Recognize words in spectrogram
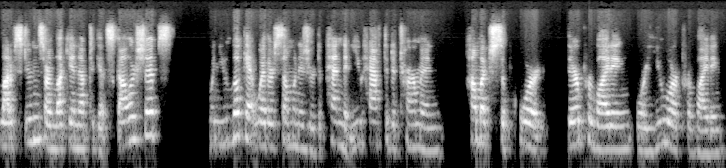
A lot of students are lucky enough to get scholarships. When you look at whether someone is your dependent, you have to determine how much support they're providing or you are providing.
